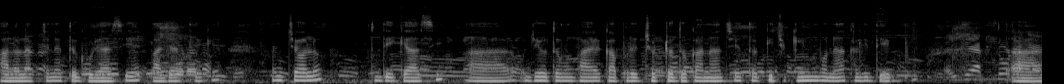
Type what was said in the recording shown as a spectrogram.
ভালো লাগছে না তো ঘুরে আসি বাজার থেকে। চলো, দেখে আসি। আর যেহেতু আমার ভাইয়ের কাপড়ের ছোট্ট দোকান আছে, তো কিছু কিনবো না, খালি দেখব। আর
